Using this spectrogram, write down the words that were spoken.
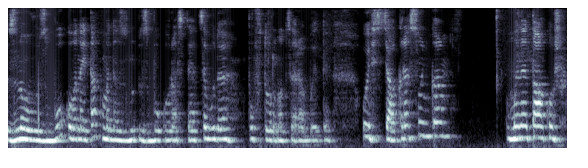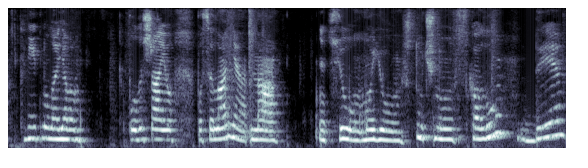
знову збоку. Вона і так в мене збоку росте, а це буде повторно це робити. Ось ця красунька у мене також квітнула. Я вам полишаю посилання на цю мою штучну скалу, де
